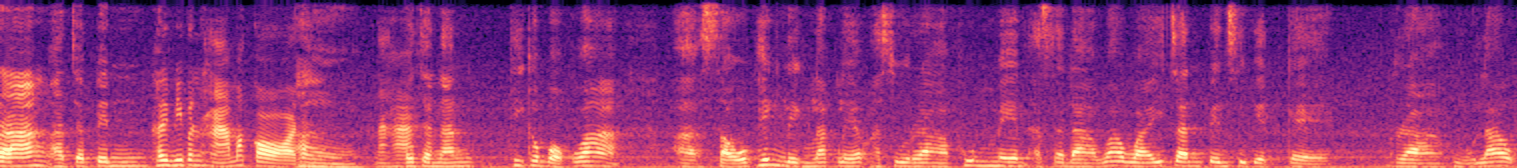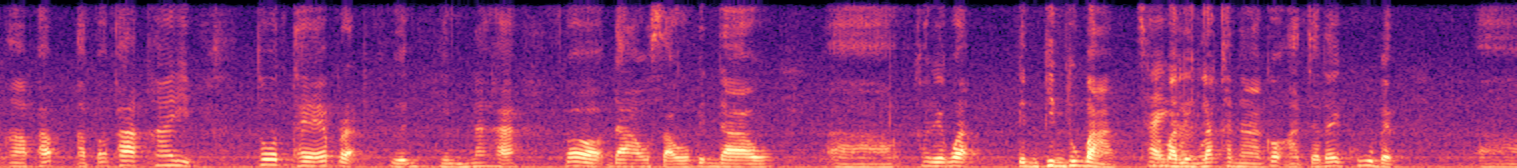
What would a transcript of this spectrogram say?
ร้างอาจจะเป็นเคยมีปัญหามาก่อนเอ่อนะคะเพราะฉะนั้นที่เขาบอกว่าอ่าเสาเพ่งเล็งรักแล้ว อสุราภูมิเมนอัสดาว่าไว้จันทร์เป็นสิบเอ็ดแก่ ราหูเล่าอาภัพอัปภาคให้โทษแท้ประเหินหินนะคะ ก็ดาวเสาเป็นดาวอ่าเขาเรียกว่า เป็นพินทุบาทใช่ถ้ามาค่ะเล็งลัคนาก็อาจจะได้คู่แบบอ่า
